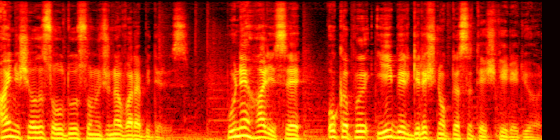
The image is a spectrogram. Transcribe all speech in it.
aynı şahıs olduğu sonucuna varabiliriz. Bu ne hal ise o kapı iyi bir giriş noktası teşkil ediyor.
